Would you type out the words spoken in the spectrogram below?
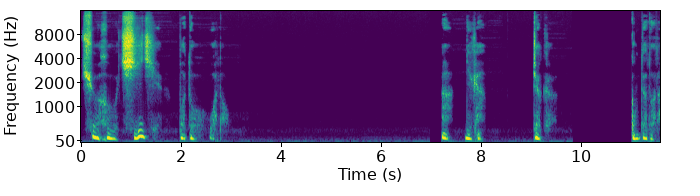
却后其解不度我道。啊，你看这个功德多大！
